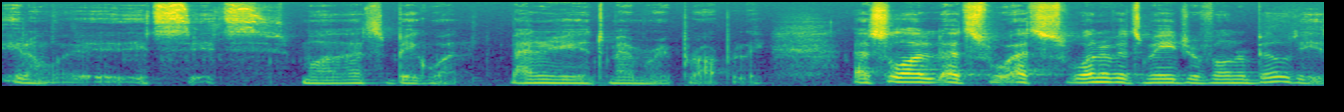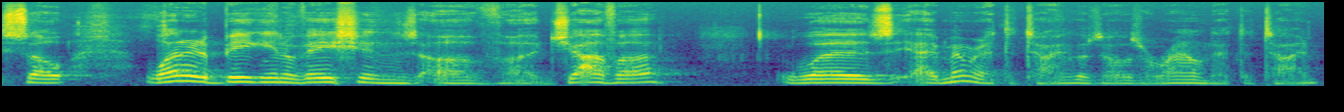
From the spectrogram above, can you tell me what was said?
you know, it's it's well, that's a big one managing its memory properly. That's a lot. Of, that's that's one of its major vulnerabilities. So one of the big innovations of uh, Java was I remember at the time because I was around at the time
